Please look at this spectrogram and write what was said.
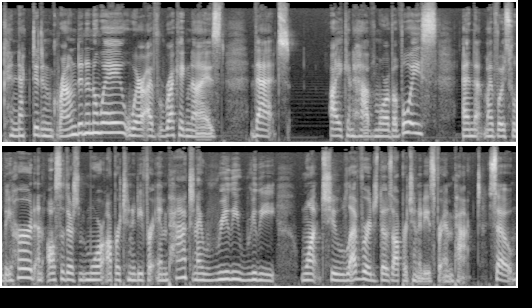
connected and grounded in a way where I've recognized that I can have more of a voice and that my voice will be heard. And also, there's more opportunity for impact. And I really, really want to leverage those opportunities for impact. So,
